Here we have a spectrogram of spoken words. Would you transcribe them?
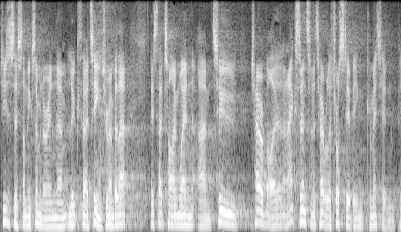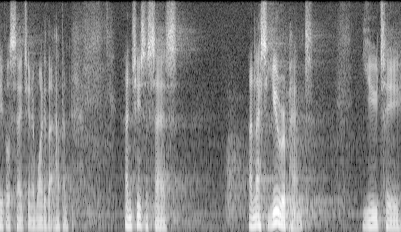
Jesus says something similar in um, Luke 13. Do you remember that? It's that time when um, two terrible, an accident and a terrible atrocity are being committed, and people said, you know, why did that happen? And Jesus says, Unless you repent, you too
